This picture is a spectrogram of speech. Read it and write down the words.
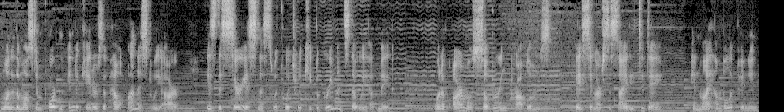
one of the most important indicators of how honest we are is the seriousness with which we keep agreements that we have made. One of our most sobering problems facing our society today, in my humble opinion,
